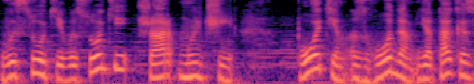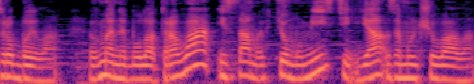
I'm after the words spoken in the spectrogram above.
високий-високий шар мульчі. Потім, згодом, я так і зробила. В мене була трава, і саме в цьому місці я замульчувала.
